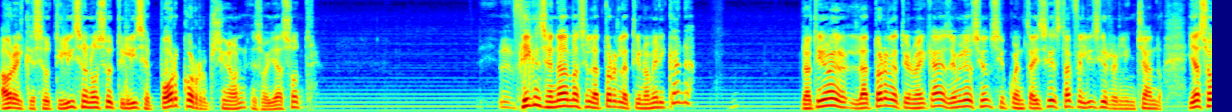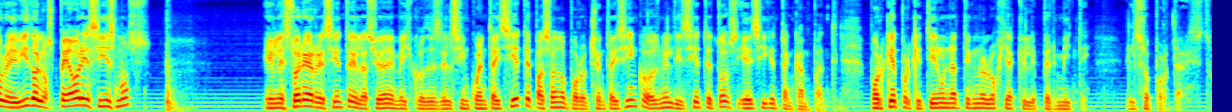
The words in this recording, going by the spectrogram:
Ahora, el que se utilice o no se utilice por corrupción, eso ya es otra. Fíjense nada más en la Torre Latinoamericana. La, Torre Latinoamericana desde 1956 está feliz y relinchando. Y ha sobrevivido a los peores sismos en la historia reciente de la Ciudad de México, desde el 57 pasando por 85, 2017, todos, y ahí sigue tan campante. ¿Por qué? Porque tiene una tecnología que le permite el soportar esto.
